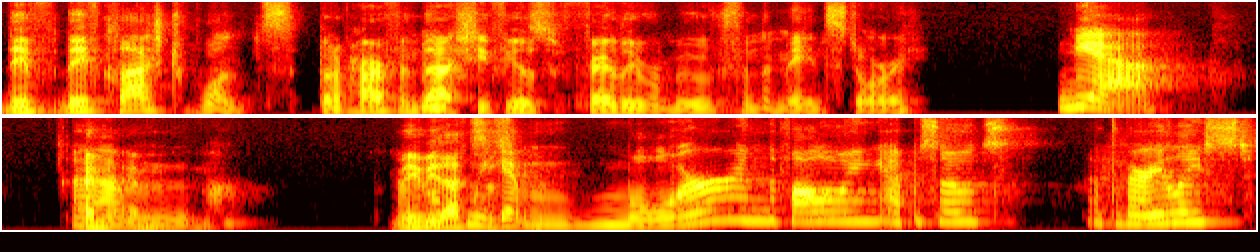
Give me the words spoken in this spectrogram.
they've they've clashed once, but apart from that, she feels fairly removed from the main story. yeah. And- Um, and Maybe that's we just, get more in the following episodes, at the very least.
